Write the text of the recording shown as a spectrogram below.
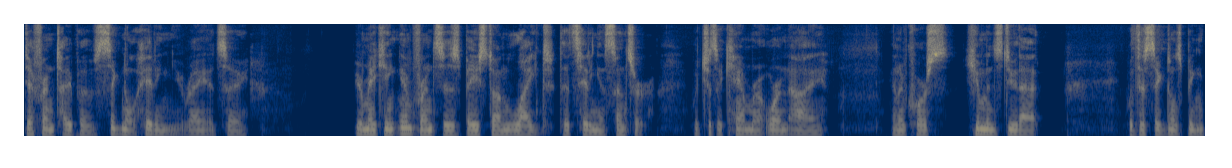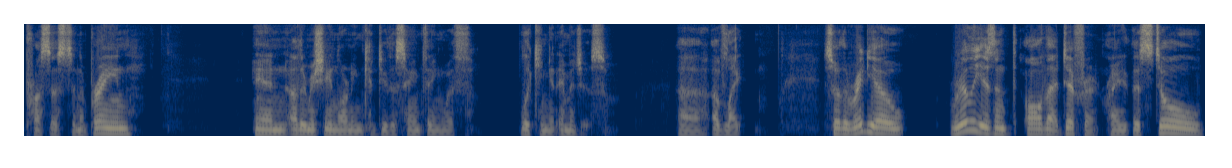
different type of signal hitting you, right? It's a, you're making inferences based on light that's hitting a sensor, which is a camera or an eye. And of course, humans do that with the signals being processed in the brain. And other machine learning can do the same thing with looking at images uh, of light. So the radio really isn't all that different, right? There's still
